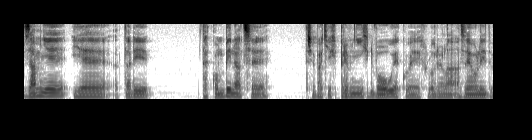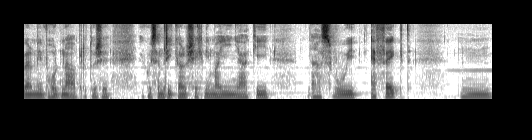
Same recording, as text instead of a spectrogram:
Za mě je tady ta kombinace třeba těch prvních dvou, jako je chlorela a zeolit, velmi vhodná, protože, jak už jsem říkal, všechny mají nějaký svůj efekt, mm,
